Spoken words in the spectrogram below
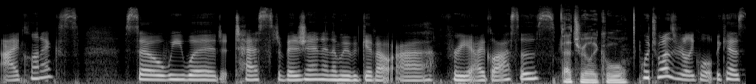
eye clinics. So we would test vision, and then we would give out uh, free eyeglasses, That's really cool. which was really cool because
